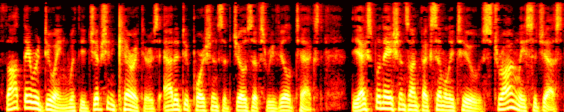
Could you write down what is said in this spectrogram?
thought they were doing with Egyptian characters added to portions of Joseph's revealed text, the explanations on facsimile 2 strongly suggest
